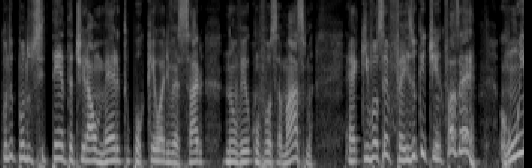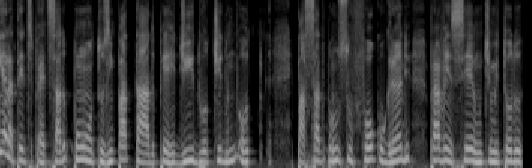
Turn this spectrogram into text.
quando, quando se tenta tirar o mérito porque o adversário não veio com força máxima, é que você fez o que tinha que fazer. Ruim era ter desperdiçado pontos, empatado, perdido, ou tido, ou passado por um sufoco grande para vencer um time todo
